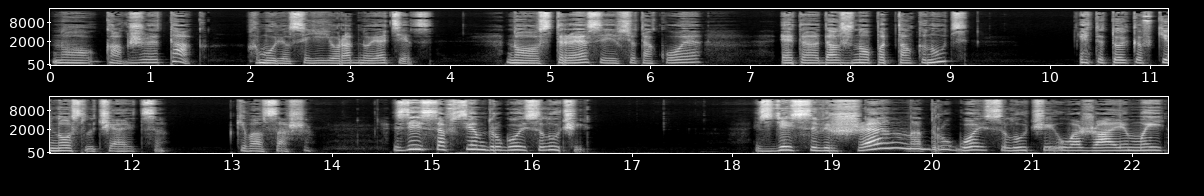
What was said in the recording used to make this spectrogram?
«Но как же так?» — хмурился ее родной отец. «Но стресс и все такое, это должно подтолкнуть?» «Это только в кино случается», — кивал Саша. Здесь совсем другой случай. Здесь совершенно другой случай, уважаемый,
